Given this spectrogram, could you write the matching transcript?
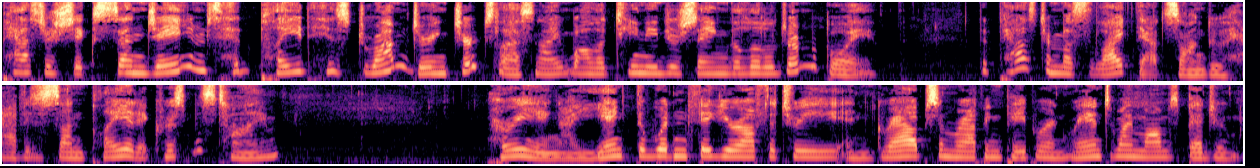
Pastor Schick's son James had played his drum during church last night while a teenager sang The Little Drummer Boy. The pastor must like that song to have his son play it at Christmas time. Hurrying, I yanked the wooden figure off the tree and grabbed some wrapping paper and ran to my mom's bedroom.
